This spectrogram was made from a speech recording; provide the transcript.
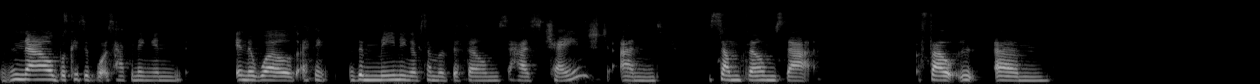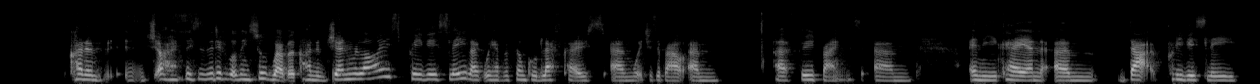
now because of what's happening in in the world i think the meaning of some of the films has changed and some films that felt um kind of uh, this is a difficult thing to talk about but kind of generalized previously. Like we have a film called left coast um, which is about um, uh, food banks um, in the uk and um, that previously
